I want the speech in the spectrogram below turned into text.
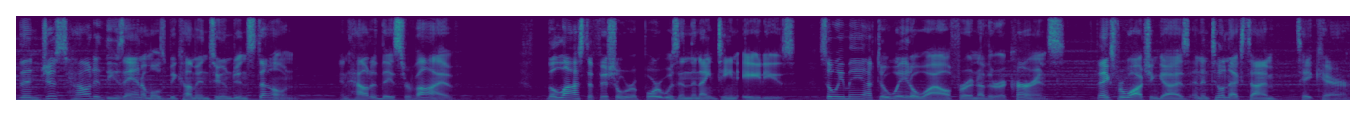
then just how did these animals become entombed in stone? And how did they survive? The last official report was in the 1980s, so we may have to wait a while for another occurrence. Thanks for watching guys, and until next time, take care.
